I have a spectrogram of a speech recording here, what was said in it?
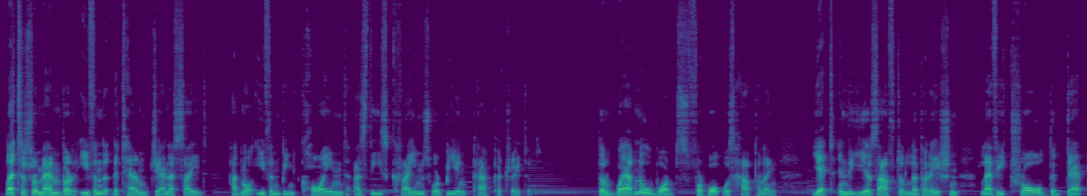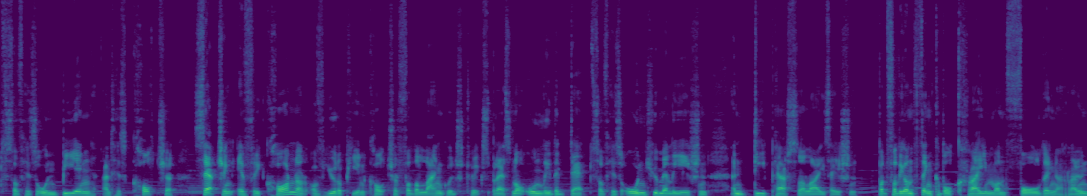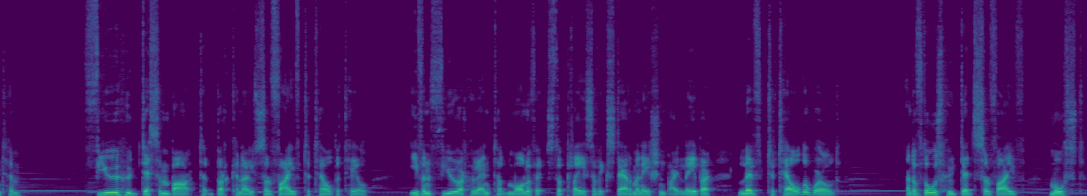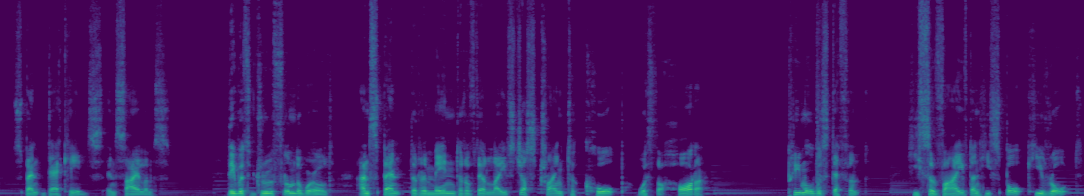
Let us remember even that the term genocide had not even been coined as these crimes were being perpetrated. There were no words for what was happening, Yet, in the years after liberation, Levi trawled the depths of his own being and his culture, searching every corner of European culture for the language to express not only the depths of his own humiliation and depersonalization, but for the unthinkable crime unfolding around him. Few who disembarked at Birkenau survived to tell the tale. Even fewer who entered Monowitz, the place of extermination by labour, lived to tell the world and of those who did survive, most spent decades in silence. They withdrew from the world and spent the remainder of their lives just trying to cope with the horror. Primo was different. He survived and he spoke, he wrote.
